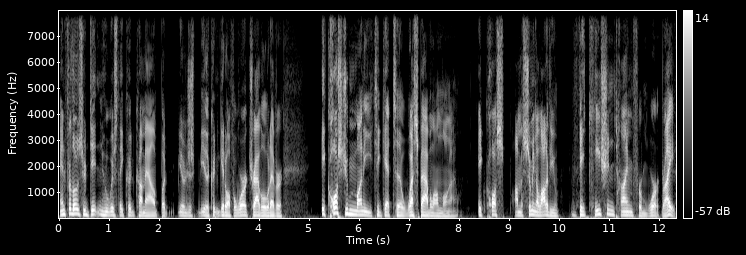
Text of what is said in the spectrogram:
and for those who didn't, who wish they could come out, but you know, just either couldn't get off of work, travel, whatever, it cost you money to get to West Babylon, Long Island. It costs, I'm assuming, a lot of you vacation time from work Right.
